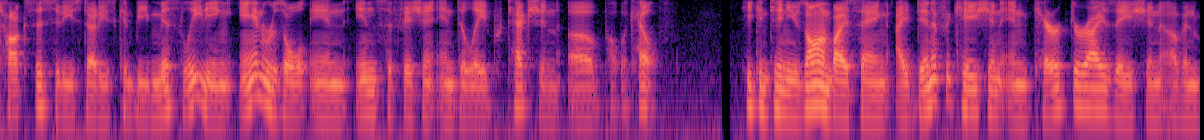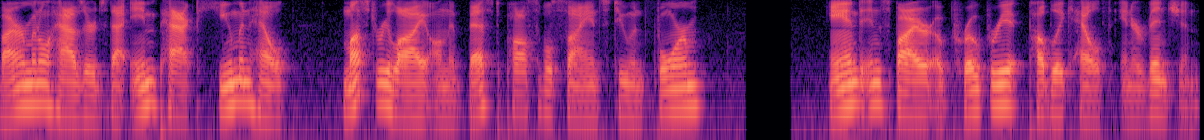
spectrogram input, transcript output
toxicity studies can be misleading and result in insufficient and delayed protection of public health. He continues on by saying identification and characterization of environmental hazards that impact human health must rely on the best possible science to inform and inspire appropriate public health intervention.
